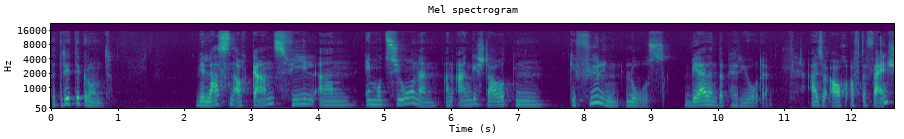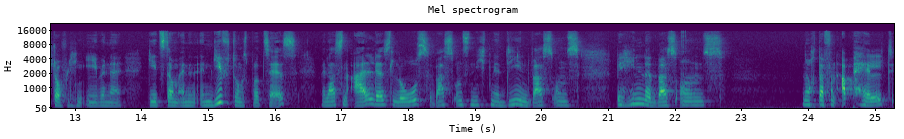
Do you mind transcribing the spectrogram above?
Der dritte Grund. Wir lassen auch ganz viel an Emotionen, an angestauten Gefühlen los während der Periode. Also auch auf der feinstofflichen Ebene geht es da um einen Entgiftungsprozess. Wir lassen all das los, was uns nicht mehr dient, was uns behindert, was uns noch davon abhält,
